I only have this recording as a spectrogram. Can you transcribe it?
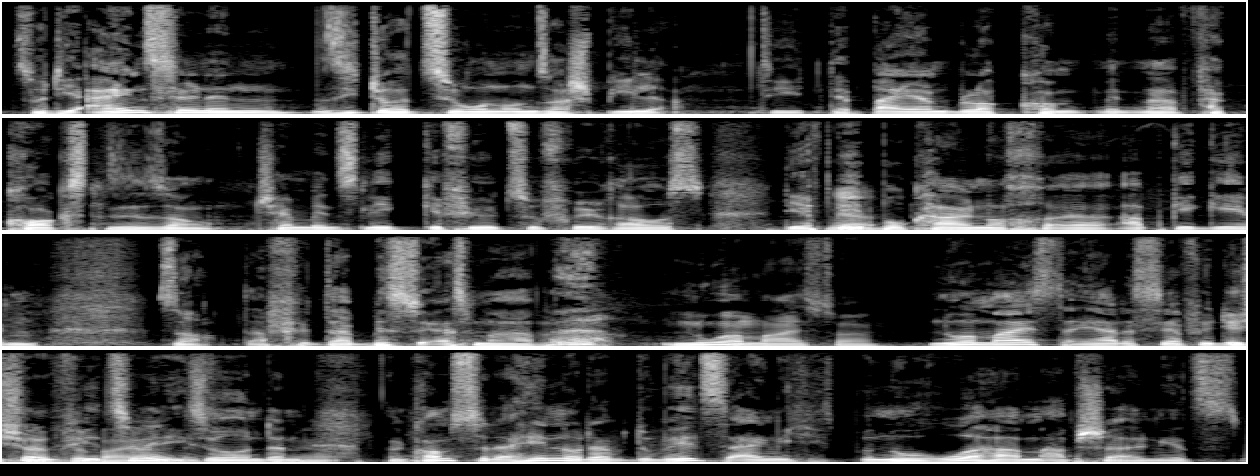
so die einzelnen Situationen unserer Spieler, die, der Bayern-Block kommt mit einer verkorksten Saison. Champions League gefühlt zu früh raus, DFB-Pokal ja. noch äh, abgegeben. So, dafür, da bist du erstmal äh, nur Meister. Nur Meister, ja, das ist ja für dich schon viel zu wenig. So, und dann, ja. dann kommst du dahin oder du willst eigentlich nur Ruhe haben, abschalten. Jetzt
